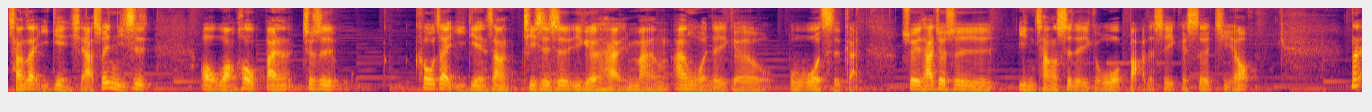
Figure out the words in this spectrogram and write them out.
藏在椅垫下，所以你是哦往后搬，就是抠在椅垫上，其实是一个还蛮安稳的一个握持感。所以它就是隐藏式的一个握把的是一个设计哦。那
